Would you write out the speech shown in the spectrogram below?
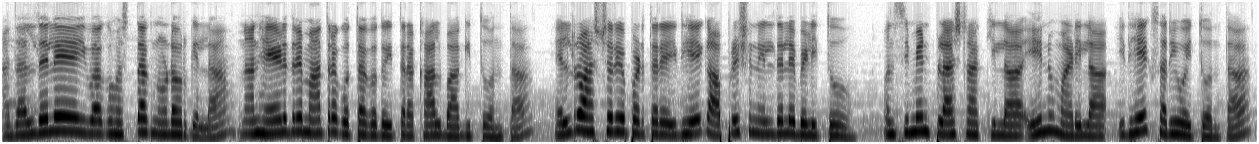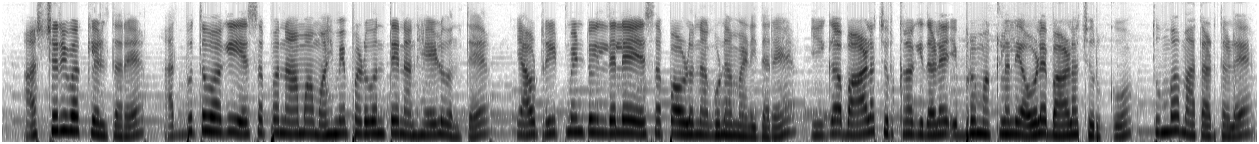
ಅದಲ್ದಲೆ ಇವಾಗ ಹೊಸ್ದಾಗಿ ನೋಡೋರ್ಗೆಲ್ಲ, ನಾನು ಹೇಳಿದ್ರೆ ಮಾತ್ರ ಗೊತ್ತಾಗೋದು ಈ ತರ ಕಾಲು ಬಾಗಿತ್ತು ಅಂತ. ಎಲ್ಲರೂ ಆಶ್ಚರ್ಯ ಪಡ್ತಾರೆ, ಇದು ಹೇಗೆ ಆಪರೇಷನ್ ಇಲ್ದಲೆ ಬೆಳೀತು? ಒಂದು ಸಿಮೆಂಟ್ ಪ್ಲಾಸ್ಟರ್ ಹಾಕಿಲ್ಲ, ಏನು ಮಾಡಿಲ್ಲ, ಇದು ಹೇಗೆ ಸರಿ ಹೋಯ್ತು ಅಂತ ಆಶ್ಚರ್ಯವಾಗಿ ಕೇಳ್ತಾರೆ. ಅದ್ಭುತವಾಗಿ ಯೇಸಪ್ಪ ನಾಮ ಮಹಿಮೆ ಪಡುವಂತೆ ನಾನು ಹೇಳುವಂತೆ. ಯಾವ ಟ್ರೀಟ್ಮೆಂಟು ಇಲ್ದಲೆ ಯೇಸಪ್ಪ ಅವಳನ್ನ ಗುಣ ಮಾಡಿದ್ದಾರೆ. ಈಗ ಬಹಳ ಚುರುಕಾಗಿದ್ದಾಳೆ. ಇಬ್ರು ಮಕ್ಕಳಲ್ಲಿ ಅವಳೇ ಬಹಳ ಚುರುಕು. ತುಂಬಾ ಮಾತಾಡ್ತಾಳೆ.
